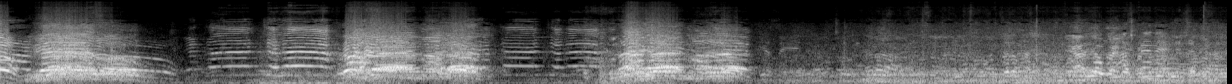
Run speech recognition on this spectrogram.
brother.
